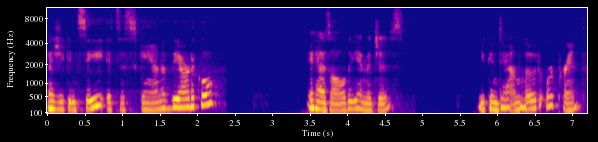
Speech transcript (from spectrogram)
As you can see, it's a scan of the article. It has all the images. You can download or print.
